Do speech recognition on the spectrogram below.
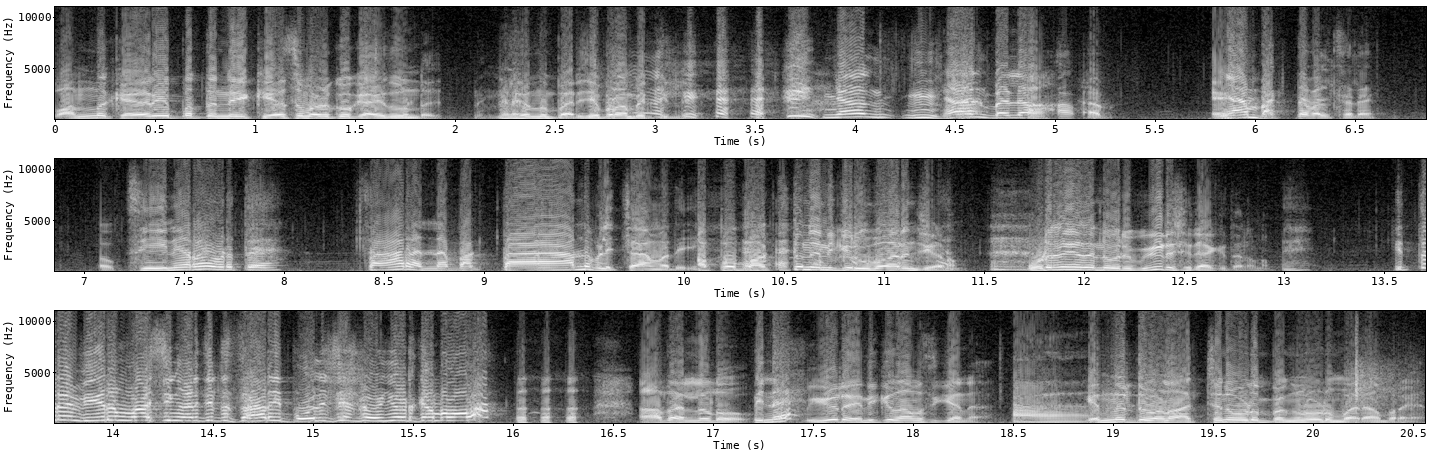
വന്ന് കയറിയപ്പോ തന്നെ കേസ് വഴക്കൊക്കെ ആയതുകൊണ്ട് നിങ്ങളെ ഒന്നും പരിചയപ്പെടാൻ പറ്റില്ല. ഞാൻ ഞാൻ ബല ഞാൻ ഭക്തവത്സരൻ സീനിയർ അവിടുത്തെ? സാർ എന്നെ ഭക്താന്ന് വിളിച്ചാൽ മതി. അപ്പൊ ഭക്തൻ എനിക്കൊരു ഉപകാരം ചെയ്യണം. ഉടനെ തന്നെ ഒരു വീട് ശരിയാക്കി തരണം. ഇത്രയും വീറും വാശിയും കാണിച്ചിട്ട് സാർ ഈ പോലീസ് സ്റ്റേഷൻ ഒഴിഞ്ഞു കൊടുക്കാൻ പോവാ? അതല്ലടോ. പിന്നെ? വീട് എനിക്ക് താമസിക്കാനാ. എന്നിട്ട് വേണം അച്ഛനോടും പെങ്ങളോടും വരാൻ പറയാൻ.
